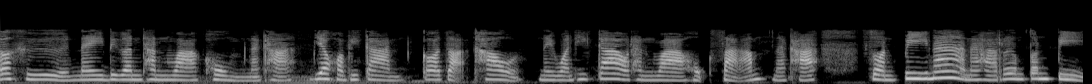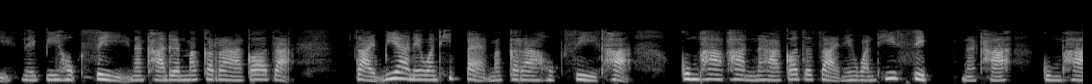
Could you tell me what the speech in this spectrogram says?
ก็คือในเดือนธันวาคมนะคะ เบี้ยความพิการก็จะเข้าในวันที่ 9 ธันวา63 นะคะ ส่วนปีหน้านะคะ เริ่มต้นปีในปี 64 นะคะ เดือนมกราก็จะจ่ายเบี้ยในวันที่ 8 มกรา64 ค่ะ กุมภาพันธ์นะคะ ก็จะจ่ายในวันที่ 10 นะคะ กุมภา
